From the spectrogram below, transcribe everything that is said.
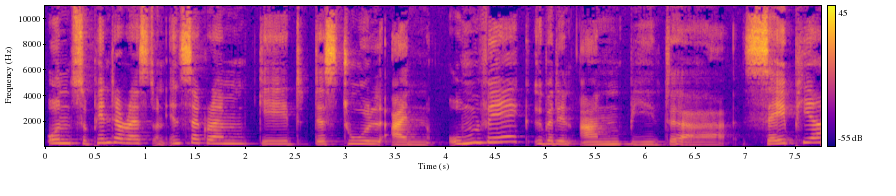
Und zu Pinterest und Instagram geht das Tool einen Umweg über den Anbieter Zapier.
